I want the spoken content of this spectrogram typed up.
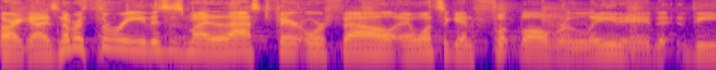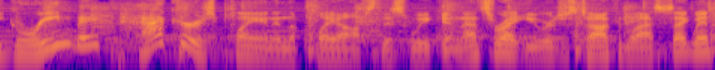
All right, guys. Number three. This is my last fair or foul, and once again, football related. The Green Bay Packers playing in the playoffs this weekend. That's right. You were just talking last segment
